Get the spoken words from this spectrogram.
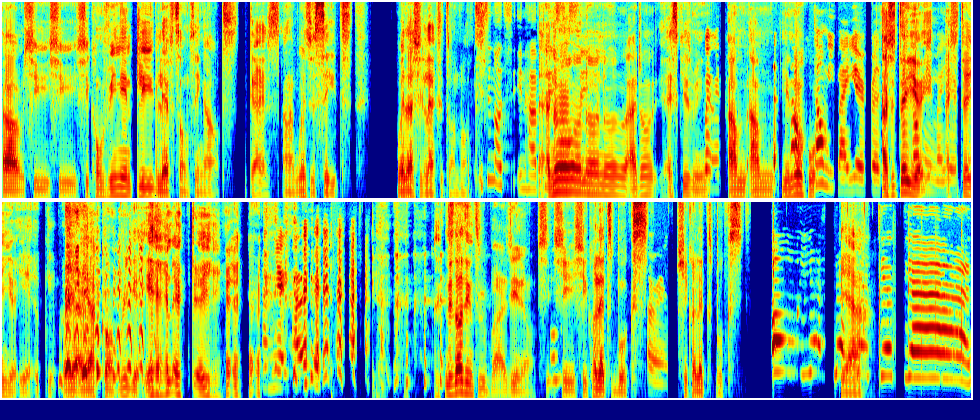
um, she she she conveniently left something out, guys, and I'm going to say it, whether she likes it or not. Is it not in her Uh, place? no, to say no, no, no. I don't. Excuse me. Wait, wait. Um, um. You tell, know who? tell me my ear first. I should tell you. tell Your, me my I should tell you your ear. Okay. Oh yeah, oh, yeah. Come, bring it. Yeah, let me tell you. I'm here. There's nothing too bad, you know. She she she collects books. All right. She collects books. Oh yes, yes, Yeah. yes, yes, yes,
